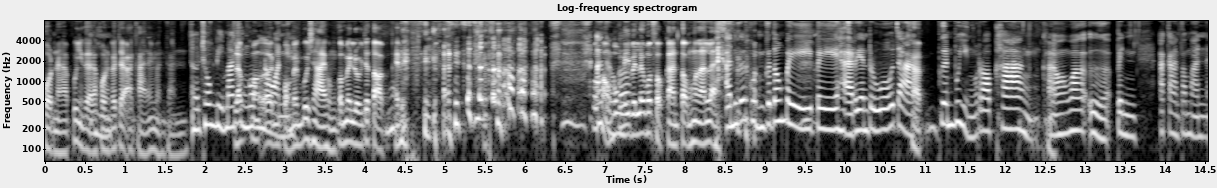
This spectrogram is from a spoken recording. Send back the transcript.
คนนะครับผู้หญิงแต่ละคนก็จะอาการไม่เหมือนกันเออโชคดีมากแล้วที่ง่วบังงนเอิญอนผมไงเป็นผู้ชายผมก็ไม่รู้จะตอบยังไงด้วยเหมือนกันเพราะของพวกนี้เป็นเรื่องประสบการณ์ตรงเท่านั้นแหละ อันนี้ก็คุณก็ต้องไปไปหาเรียนรู้จากครับเพื่อนผู้หญิงรอบข้างครับเนาะว่าเออเป็นอาการประมาณไหน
